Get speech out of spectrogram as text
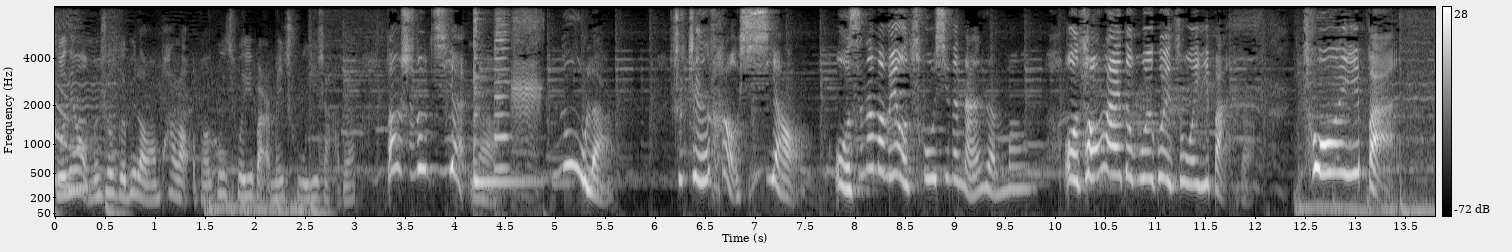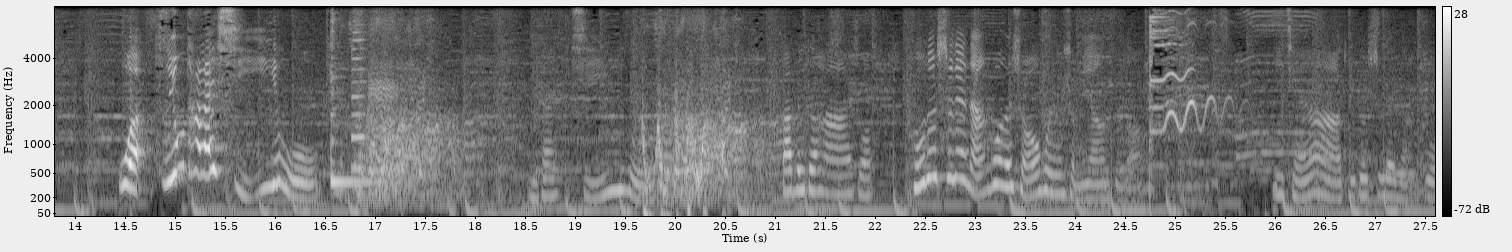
昨天我们说隔壁老王怕老婆跪搓衣板没出息啥的，当时都急眼了，怒了，真好笑。我是那么没有出息的男人吗？我从来都不会跪搓衣板的，搓衣板，我只用它来洗衣服。你看洗衣服。巴菲特哈哈说：“图图失恋难过的时候会是什么样子呢？以前啊，图图失恋难过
